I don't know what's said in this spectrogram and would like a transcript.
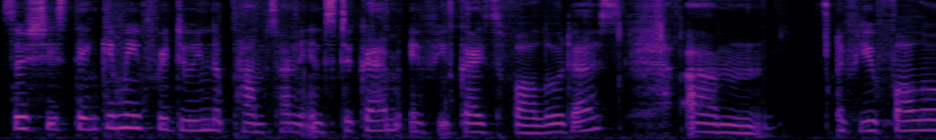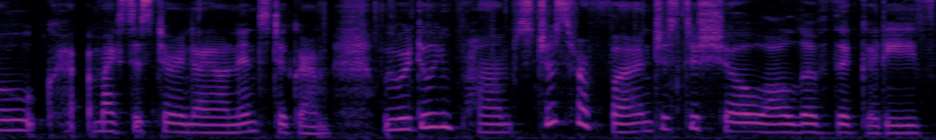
So she's thanking me for doing the prompts on Instagram if you guys followed us. Um, if you follow my sister and I on Instagram, we were doing prompts just for fun, just to show all of the goodies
